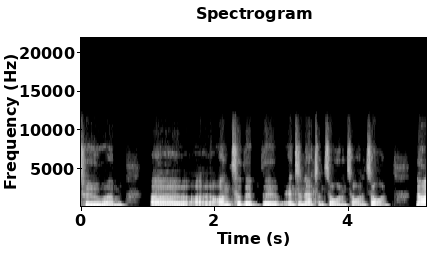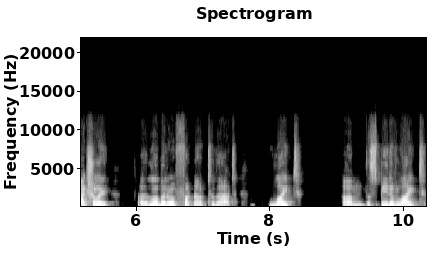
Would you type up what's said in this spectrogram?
to um, uh, uh, onto the, the internet and so on and so on and so on. Now, actually, a little bit of a footnote to that light, um, the speed of light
